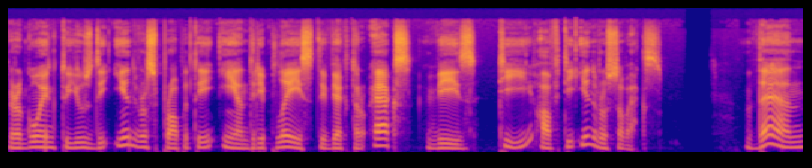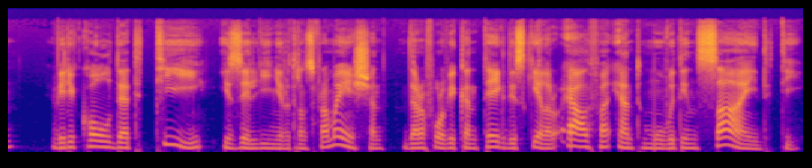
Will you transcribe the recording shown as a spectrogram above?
We're going to use the inverse property and replace the vector x with t of the inverse of x. Then we recall that t is a linear transformation, therefore we can take the scalar alpha and move it inside t.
